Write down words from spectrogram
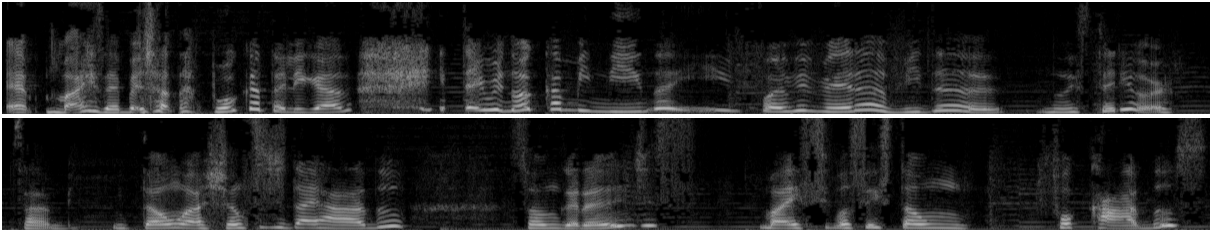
é, mais é beijar na boca, tá ligado? E terminou com a menina e foi viver a vida no exterior, sabe? Então as chances de dar errado são grandes, mas se vocês estão focados,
